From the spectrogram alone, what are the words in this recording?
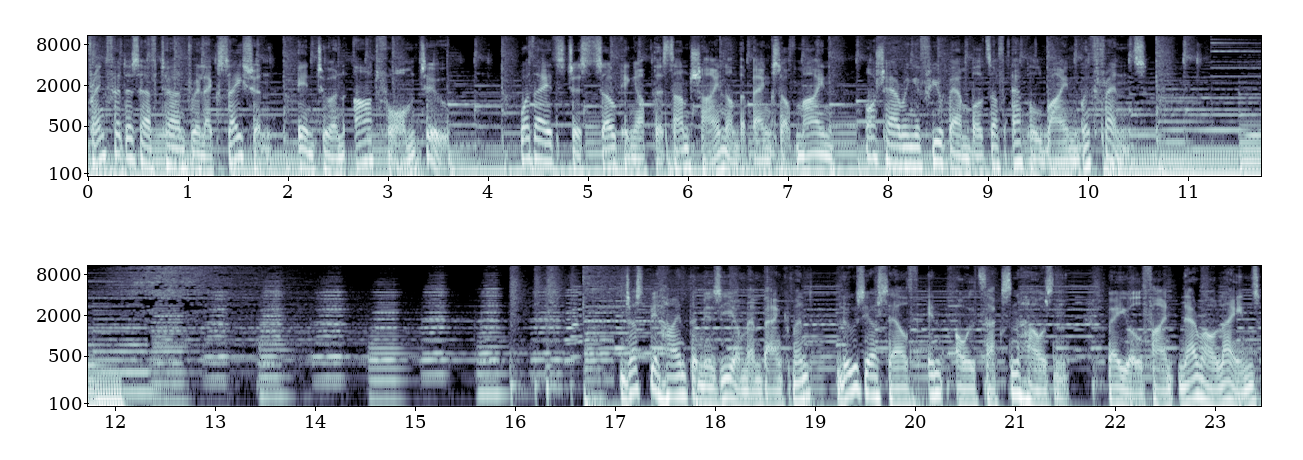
Frankfurters have turned relaxation into an art form too. Whether it's just soaking up the sunshine on the banks of Main or sharing a few Bembels of apple wine with friends. Just behind the museum embankment, lose yourself in Old Sachsenhausen, where you'll find narrow lanes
